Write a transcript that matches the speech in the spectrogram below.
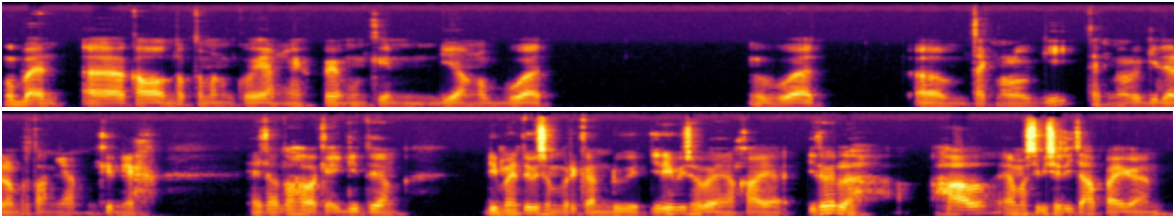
ngeban uh, kalau untuk temanku yang FP mungkin dia ngebuat ngebuat um, teknologi teknologi dalam pertanian mungkin ya. Ya contoh hal kayak gitu yang di mana itu bisa memberikan duit. Jadi bisa banyak kayak itu adalah hal yang masih bisa dicapai kan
